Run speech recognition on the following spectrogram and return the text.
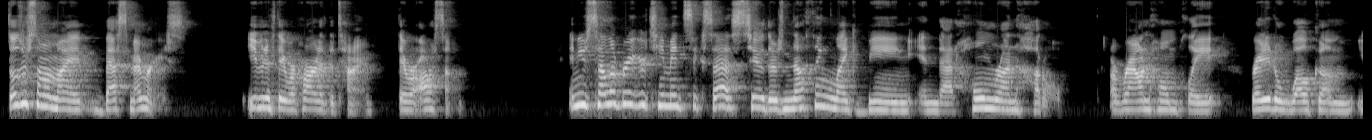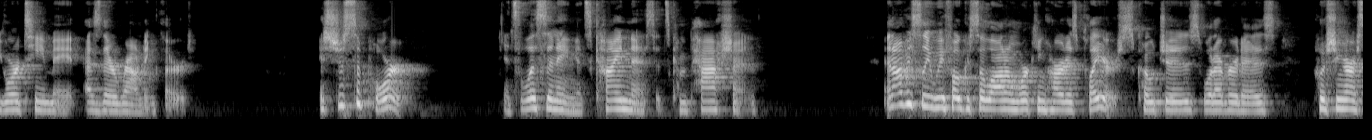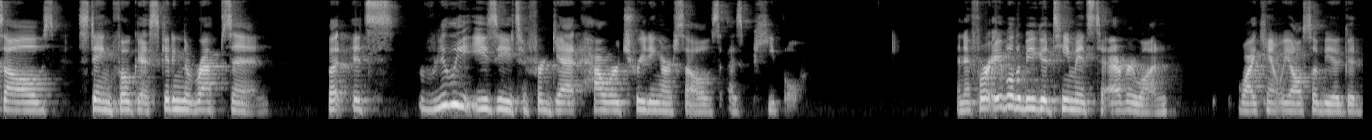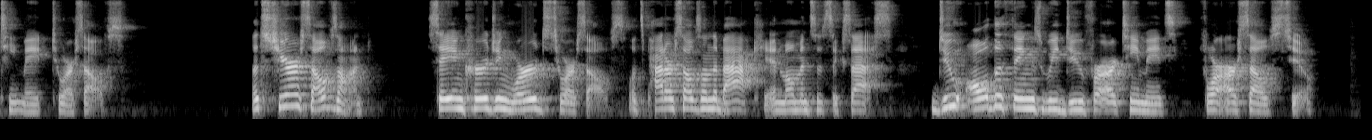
those are some of my best memories. Even if they were hard at the time, they were awesome. And you celebrate your teammates' success too. There's nothing like being in that home run huddle around home plate, ready to welcome your teammate as they're rounding third. It's just support. It's listening, it's kindness, it's compassion. And obviously, we focus a lot on working hard as players, coaches, whatever it is, pushing ourselves, staying focused, getting the reps in. But it's really easy to forget how we're treating ourselves as people. And if we're able to be good teammates to everyone, why can't we also be a good teammate to ourselves? Let's cheer ourselves on. Say encouraging words to ourselves. Let's pat ourselves on the back in moments of success. Do all the things we do for our teammates for ourselves too.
